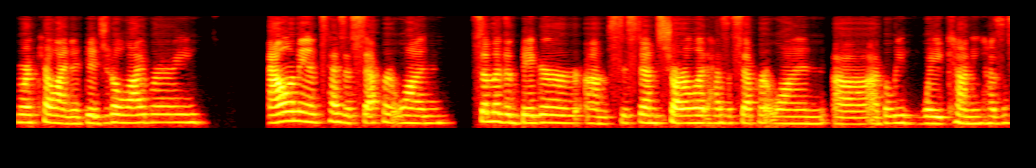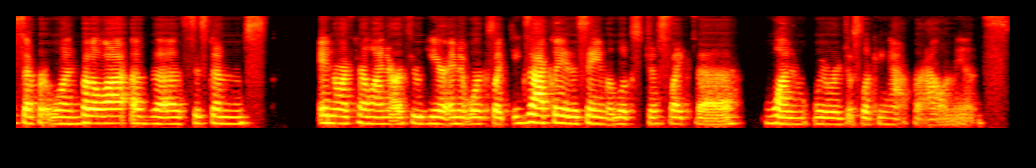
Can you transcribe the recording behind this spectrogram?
North Carolina Digital Library. Alamance has a separate one. Some of the bigger um, systems, Charlotte has a separate one. Uh, I believe Wake County has a separate one, but a lot of the systems in North Carolina are through here and it works like exactly the same. It looks just like the one we were just looking at for Alamance.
